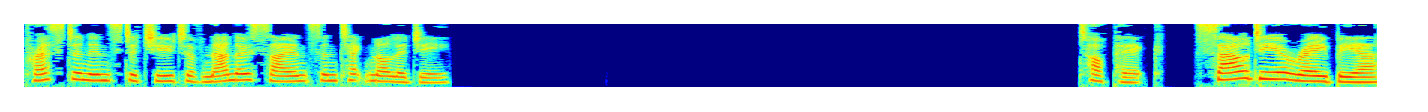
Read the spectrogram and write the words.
Preston Institute of Nanoscience and Technology Topic: Saudi Arabia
